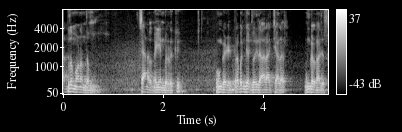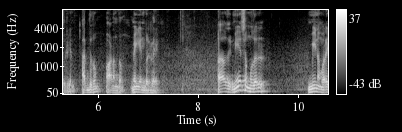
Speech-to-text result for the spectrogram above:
அற்புதம் ஆனந்தம் சேனல் மெய்யன்பர்களுக்கு உங்கள் பிரபஞ்ச ஜோதிட ஆராய்ச்சியாளர் உங்கள் ராஜசூரியன். அற்புதம் ஆனந்தம். மெய்யன்பர்களே. அதாவது மேசம் முதல் மீனம் வரை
